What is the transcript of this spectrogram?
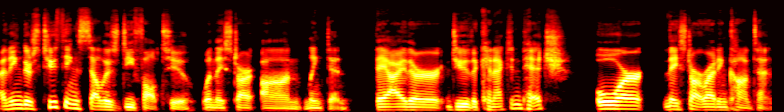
I think there's two things sellers default to when they start on LinkedIn. They either do the connect and pitch or they start writing content.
